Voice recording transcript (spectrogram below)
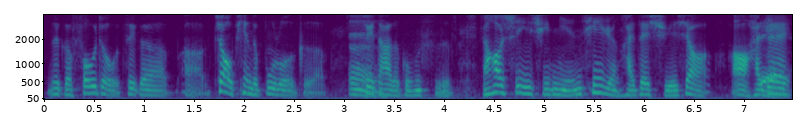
那个 photo 这个呃照片的部落格最大的公司，嗯、然后是一群年轻人还在学校啊，还在。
